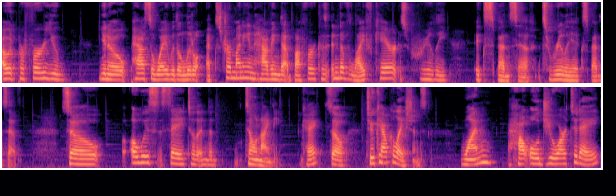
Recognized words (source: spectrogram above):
I would prefer you, you know, pass away with a little extra money and having that buffer because end of life care is really expensive. It's really expensive. So always say till the end of, till 90. Okay. So two calculations. One, how old you are today,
